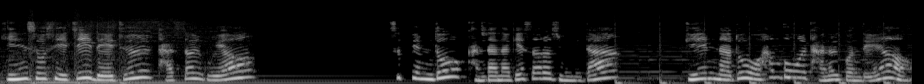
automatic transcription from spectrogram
긴 소시지 4줄 다 썰고요. 스팸도 간단하게 썰어줍니다. 비엔나도 한 봉을 다 넣을 건데요.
